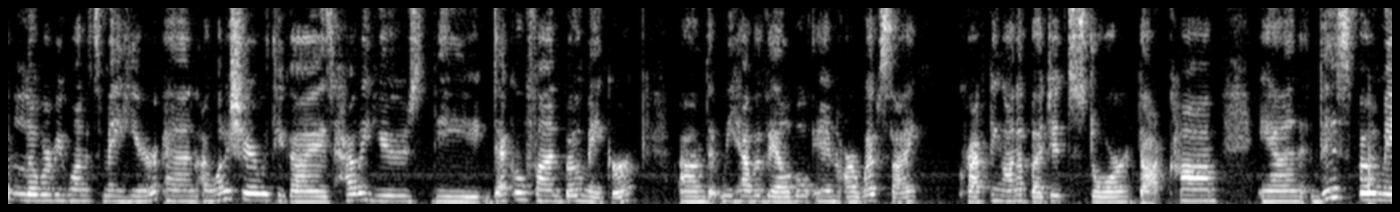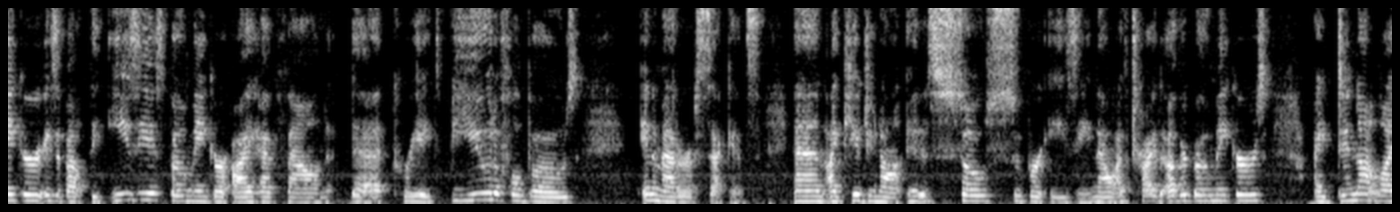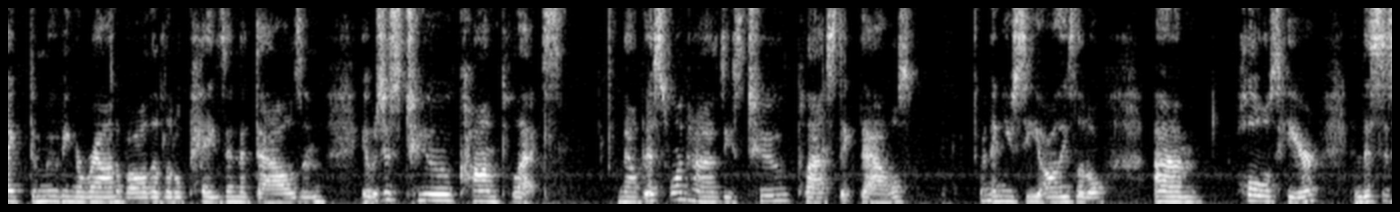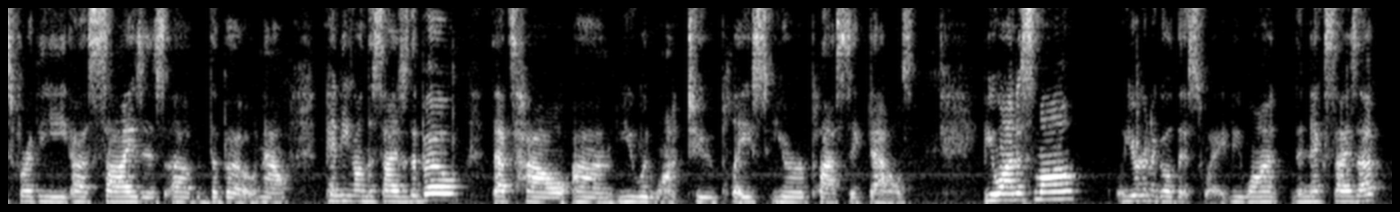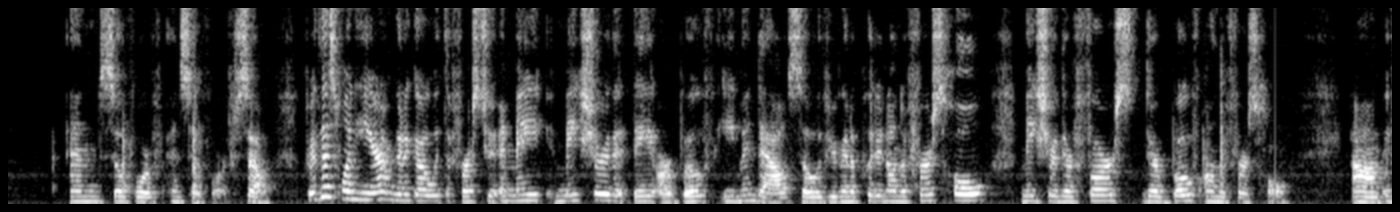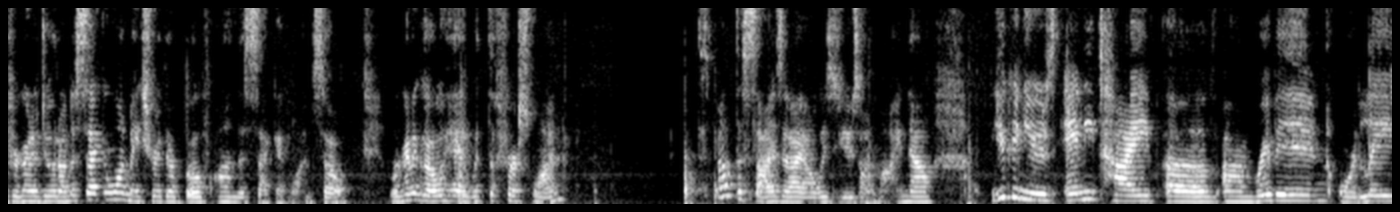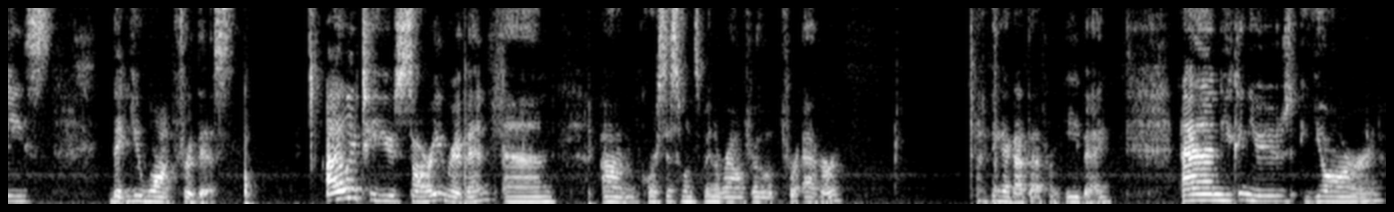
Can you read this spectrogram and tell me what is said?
Hello everyone, it's May here and I want to share with you guys how to use the DecoFun Bow Maker um, that we have available in our website craftingonabudgetstore.com and this bow maker is about the easiest bow maker I have found that creates beautiful bows in a matter of seconds. And I kid you not, it is so super easy. Now I've tried other bow makers. I did not like the moving around of all the little pegs and the dowels and it was just too complex. Now this one has these two plastic dowels and then you see all these little um, holes here and this is for the uh, sizes of the bow now depending on the size of the bow that's how um, you would want to place your plastic dowels. If you want a small you're gonna go this way. If you want the next size up and so forth and so forth. So for this one here I'm gonna go with the first two and make make sure that they are both evened out so if you're gonna put it on the first hole make sure they're first they're both on the first hole. Um, if you're going to do it on the second one, make sure they're both on the second one. So we're going to go ahead with the first one. It's about the size that I always use on mine. Now, you can use any type of um, ribbon or lace that you want for this. I like to use sari ribbon, and um, of course this one's been around for forever. I think I got that from eBay. And you can use yarn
